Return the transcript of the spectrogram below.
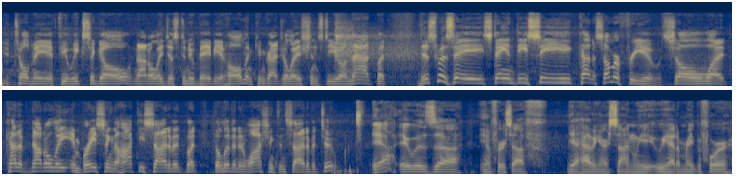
You told me a few weeks ago, not only just a new baby at home, and congratulations to you on that, but this was a stay in DC kind of summer for you. So, uh, kind of not only embracing the hockey side of it, but the living in Washington side of it too. Yeah, it was. Uh, you know, first off, yeah, having our son, we we had him right before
